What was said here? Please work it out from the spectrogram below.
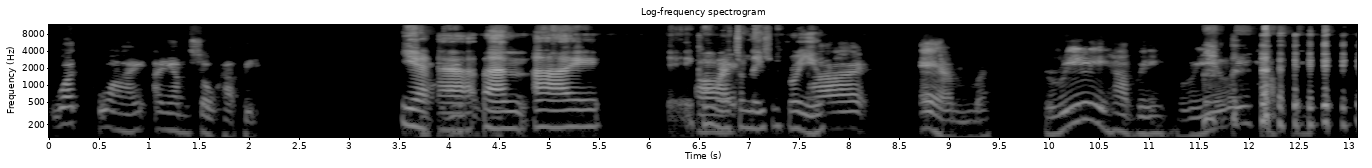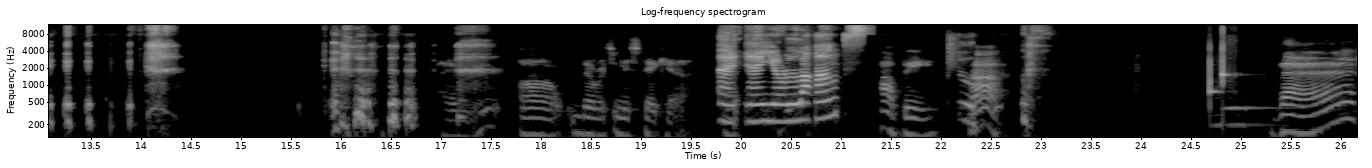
what why I am so happy. Yeah, and I eh, congratulations for you. I am really happy, really happy. Oh, there was a mistake here. and, and your lungs Happy too. ah, that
